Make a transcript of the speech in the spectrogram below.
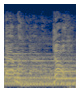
them. Yo.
